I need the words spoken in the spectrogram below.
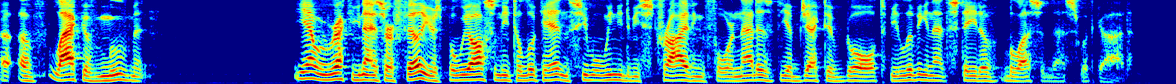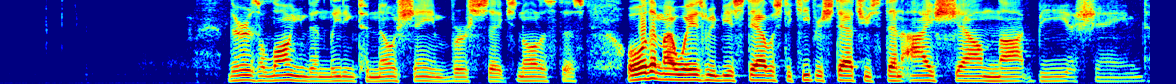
of lack of movement. Yeah, we recognize our failures, but we also need to look ahead and see what we need to be striving for, and that is the objective goal to be living in that state of blessedness with God. There is a longing then leading to no shame. Verse 6. Notice this. Oh, that my ways may be established to keep your statutes, then I shall not be ashamed.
